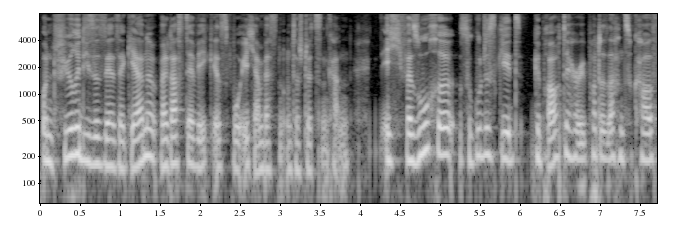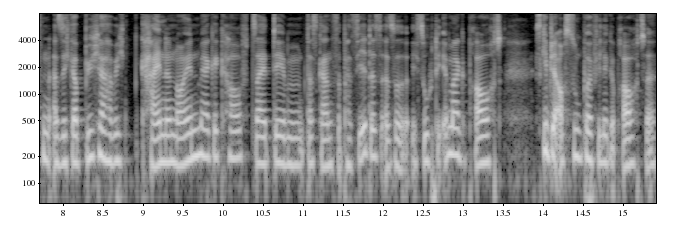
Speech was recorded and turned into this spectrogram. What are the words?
Und führe diese sehr, sehr gerne, weil das der Weg ist, wo ich am besten unterstützen kann. Ich versuche, so gut es geht, gebrauchte Harry Potter Sachen zu kaufen. Also ich glaube, Bücher habe ich keine neuen mehr gekauft, seitdem das Ganze passiert ist. Also ich suche die immer gebraucht. Es gibt ja auch super viele gebrauchte,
